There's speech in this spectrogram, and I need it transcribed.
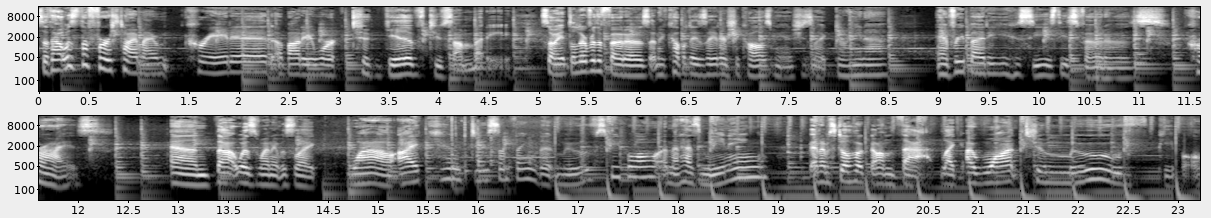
So that was the first time I created a body of work to give to somebody. So I deliver the photos, and a couple days later, she calls me and she's like, Darina, everybody who sees these photos cries. And that was when it was like, wow, I can do something that moves people and that has meaning. And I'm still hooked on that. Like, I want to move people.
